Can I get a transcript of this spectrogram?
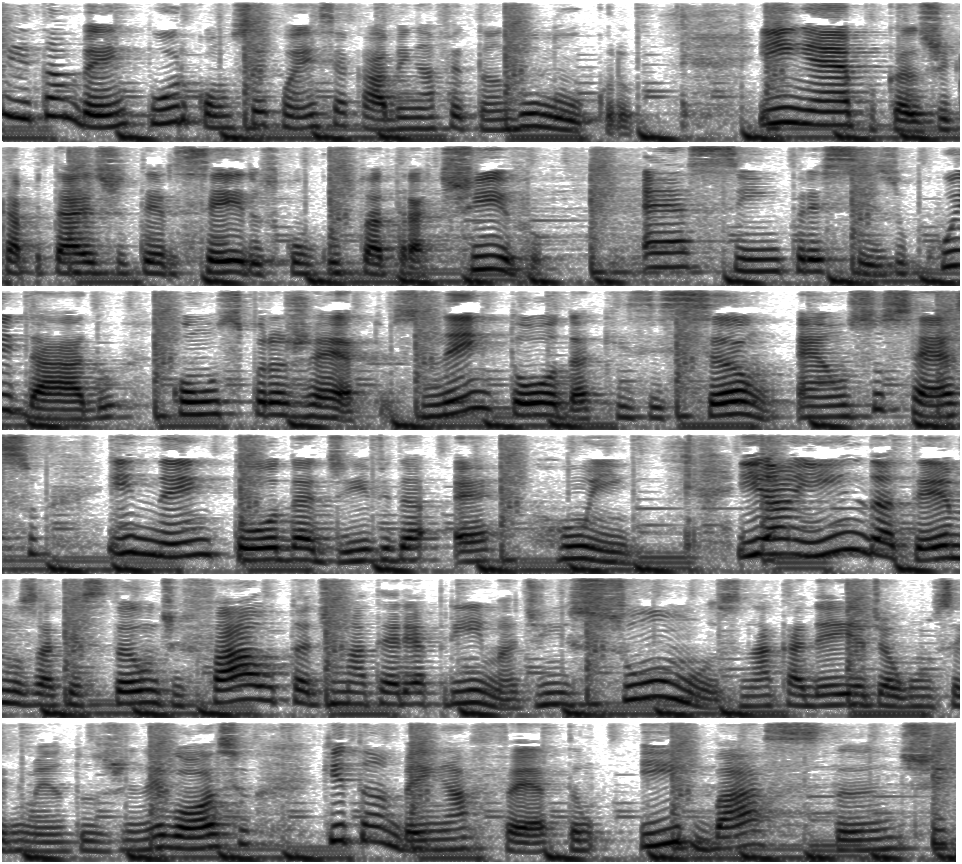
e também, por consequência, acabem afetando o lucro. E em épocas de capitais de terceiros com custo atrativo, é sim preciso cuidado com os projetos. Nem toda aquisição é um sucesso e nem toda dívida é ruim. E ainda temos a questão de falta de matéria-prima, de insumos na cadeia de alguns segmentos de negócio que também afetam e bastante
